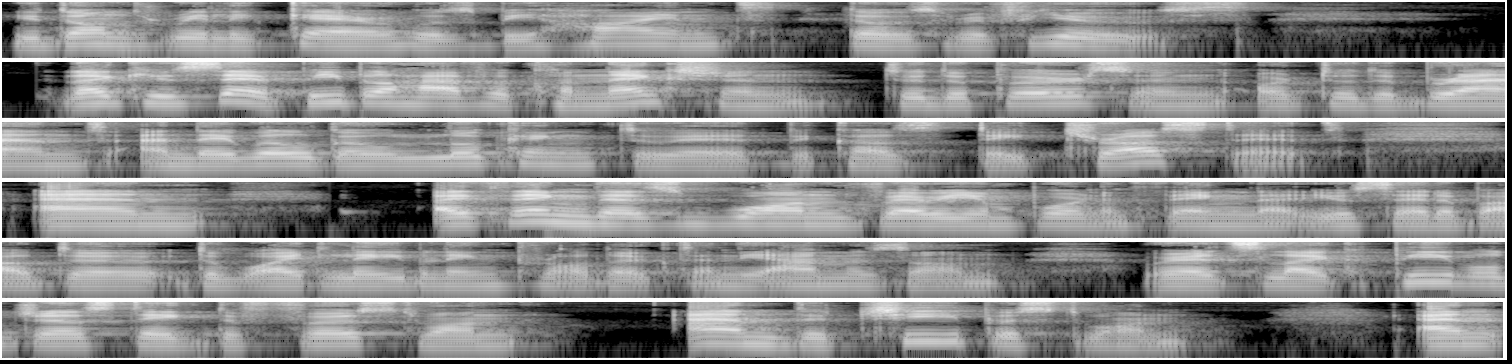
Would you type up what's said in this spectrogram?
you don't really care who's behind those reviews. Like you said, people have a connection to the person or to the brand and they will go looking to it because they trust it. And I think there's one very important thing that you said about the, the white labeling product and the Amazon, where it's like people just take the first one and the cheapest one. And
